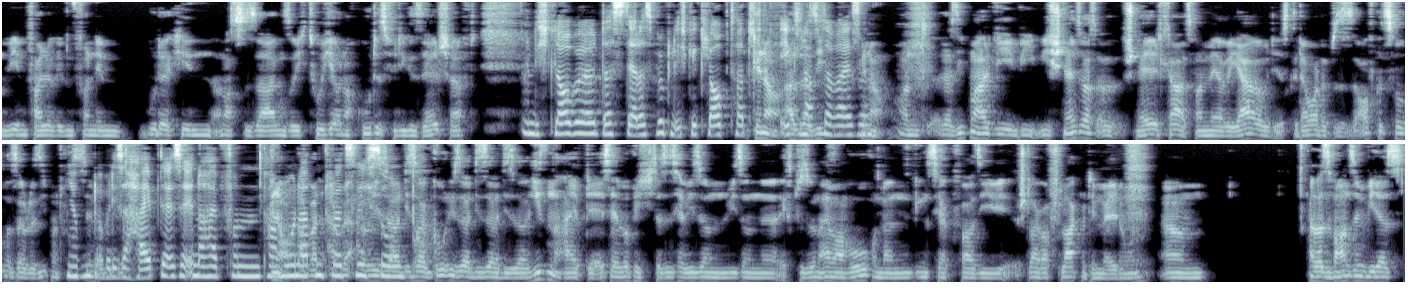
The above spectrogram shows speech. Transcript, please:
Und wie im Falle eben von dem Budakin auch noch zu sagen, so ich tue hier auch noch Gutes für die Gesellschaft. Und ich glaube, dass der das wirklich geglaubt hat. Genau, also da sieht, ekelhafterweise. genau. Und da sieht man halt, wie, wie, wie schnell sowas, also schnell, klar, es waren mehrere Jahre, die es gedauert hat, bis es aufgezogen ist, aber da sieht man Ja trotzdem. gut, aber dieser Hype, der ist ja innerhalb von ein paar Genau, Monaten aber, plötzlich aber, aber so. dieser, dieser, dieser, dieser, dieser Riesenhype, der ist ja wirklich, das ist ja wie so, ein, wie so eine Explosion einmal hoch und dann ging es ja quasi Schlag auf Schlag mit den Meldungen. Ähm, aber es ist Wahnsinn, wie das,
